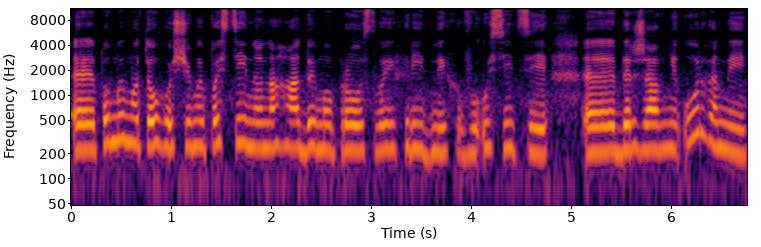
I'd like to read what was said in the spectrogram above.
е, помимо того, що ми постійно нагадуємо про своїх рідних в усі ці е, державні органи,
